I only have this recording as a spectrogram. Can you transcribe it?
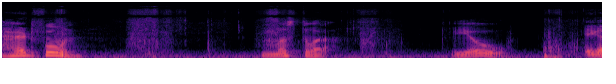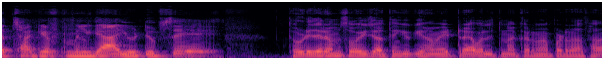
हेडफोन मस्त वाला। यो एक अच्छा गिफ्ट मिल गया यूट्यूब से। थोड़ी देर हम सो ही जाते हैं क्योंकि हमें ट्रैवल इतना करना पड़ रहा था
